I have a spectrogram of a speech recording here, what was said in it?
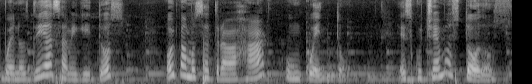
Buenos días, amiguitos. Hoy vamos a trabajar un cuento. Escuchemos todos.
